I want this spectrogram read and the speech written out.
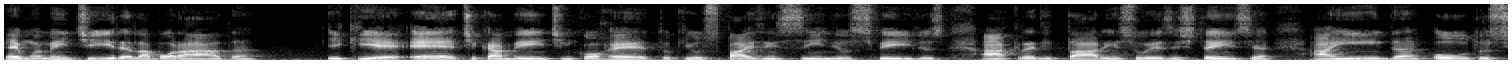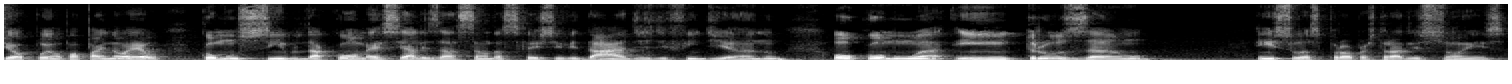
é uma mentira elaborada e que é eticamente incorreto que os pais ensinem os filhos a acreditarem em sua existência. Ainda outros se opõem ao Papai Noel como um símbolo da comercialização das festividades de fim de ano ou como uma intrusão em suas próprias tradições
